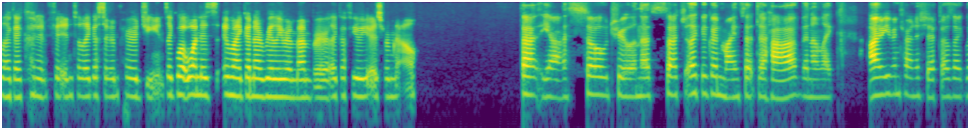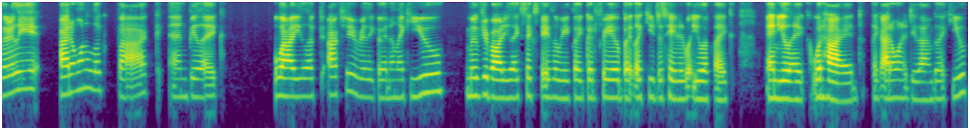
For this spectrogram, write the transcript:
like I couldn't fit into like a certain pair of jeans? Like what one is am I to really remember like a few years from now? That yeah so true. And that's such like a good mindset to have. And I'm like I'm even trying to shift. I was like literally I don't want to look back and be like wow, you looked actually really good. And like you moved your body like six days a week, like good for you. But like you just hated what you look like and you like would hide. Like, I don't want to do that. And be like, you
